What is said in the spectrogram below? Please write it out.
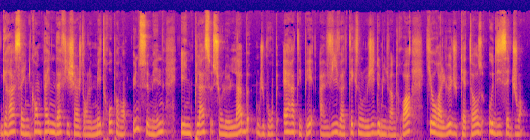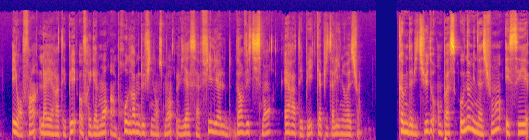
grâce à une campagne d'affichage dans le métro pendant une semaine et une place sur le lab du groupe RATP à Viva Technologies 2023 qui aura lieu du 14 au 17 juin. Et enfin, la RATP offre également un programme de financement via sa filiale d'investissement RATP Capital Innovation. Comme d'habitude, on passe aux nominations et c'est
